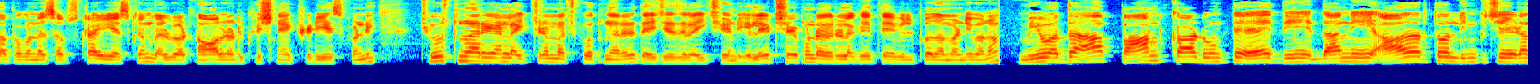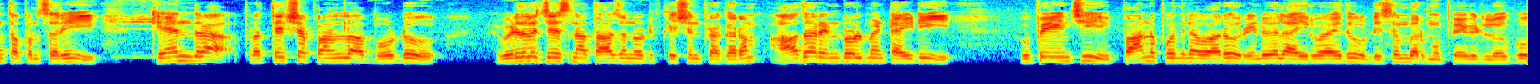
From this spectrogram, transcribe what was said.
తప్పకుండా సబ్స్క్రైబ్ చేసుకొని bell button all notification activate చేసుకోండి. చూస్తున్నారు కానీ లైక్ చేయడం మర్చిపోతున్నారని దయచేసి లైక్ చేయండి. లేట్ చేయకుండా వివరాలకి వెళ్ళిపోదామండి మనం. మీ వద్ద పాన్ కార్డు ఉంటే దీ దాన్ని ఆధార్తో లింక్ చేయడం తప్పనిసరి. కేంద్ర ప్రత్యక్ష పనుల బోర్డు విడుదల చేసిన తాజా నోటిఫికేషన్ ప్రకారం ఆధార్ ఎన్రోల్మెంట్ ఐడి ఉపయోగించి పాన్ పొందిన వారు రెండు వేల ఇరవై ఐదు డిసెంబర్ ముప్పై ఒకటిలోపు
